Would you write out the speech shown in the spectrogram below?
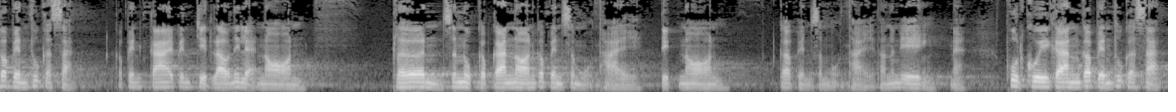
ก็เป็นทุกขสัตว์ก็เป็นกายเป็นจิตเรานี่แหละนอน เพลินสนุกกับการนอนก็เป็นสมุทัย ติดนอนก็เป็นสมุทัยเท่านั้นเองนะพูดคุยกันก็เป็นทุกขสัตว์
